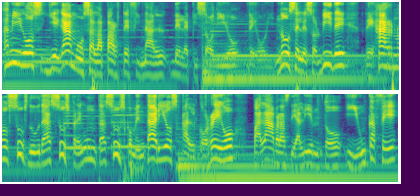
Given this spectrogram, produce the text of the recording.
Amigos, llegamos a la parte final del episodio de hoy. No se les olvide dejarnos sus dudas, sus preguntas, sus comentarios al correo palabras de aliento y un café.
